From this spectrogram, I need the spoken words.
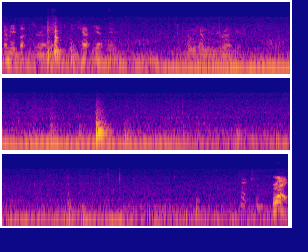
How many buttons are on there? Can you count yet? Tell me how many are on there. Right.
